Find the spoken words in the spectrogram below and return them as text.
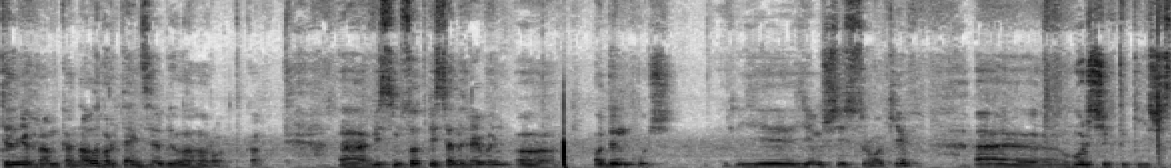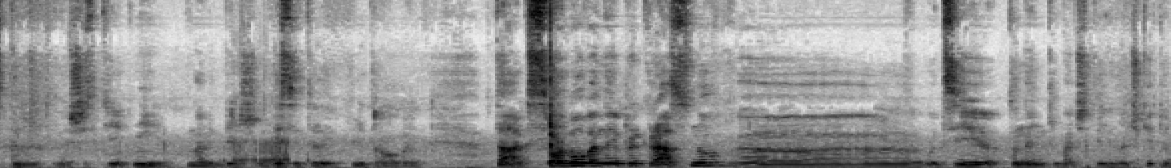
телеграм-канал Гортензія Білогородка. Е, 850 гривень е, один кущ. Їм 6 років. Е, Горщик такий 6, 6 ні, навіть більше, 10 літровий. Так, сформований прекрасно. Е, оці тоненькі, бачите, гілочки тут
